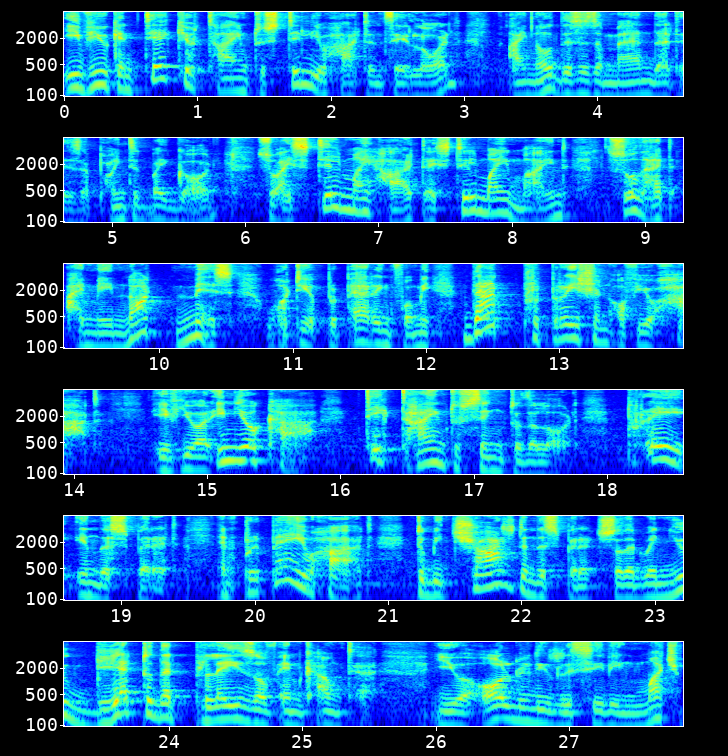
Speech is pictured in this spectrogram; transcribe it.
if you can take your time to still your heart and say, Lord, I know this is a man that is appointed by God, so I still my heart, I still my mind, so that I may not miss what you're preparing for me. That preparation of your heart, if you are in your car, take time to sing to the Lord. Pray in the Spirit and prepare your heart to be charged in the Spirit so that when you get to that place of encounter, you are already receiving much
